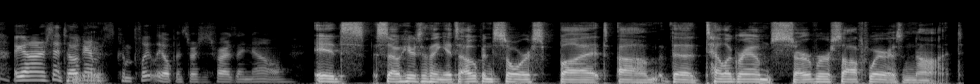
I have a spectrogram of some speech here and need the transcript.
I gotta understand. Telegram's completely open source as far as I know. it's so here's the thing. It's open source, but um, the Telegram server software is not.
